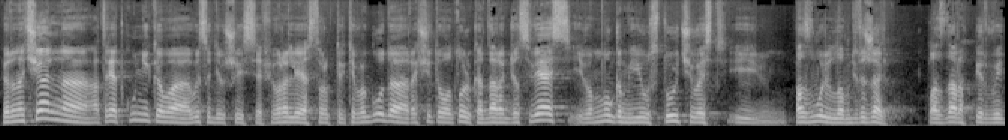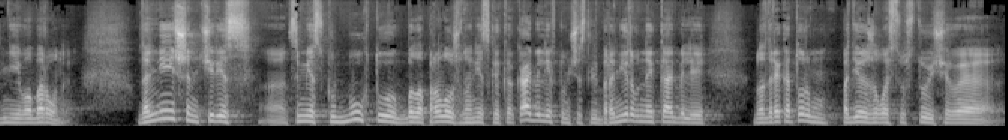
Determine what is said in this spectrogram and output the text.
Первоначально отряд Куникова, высадившийся в феврале 1943 года, рассчитывал только на радиосвязь и во многом ее устойчивость и позволила удержать плацдарм в первые дни его обороны. В дальнейшем через э, Цемесскую бухту было проложено несколько кабелей, в том числе бронированные кабели, благодаря которым поддерживалась устойчивая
